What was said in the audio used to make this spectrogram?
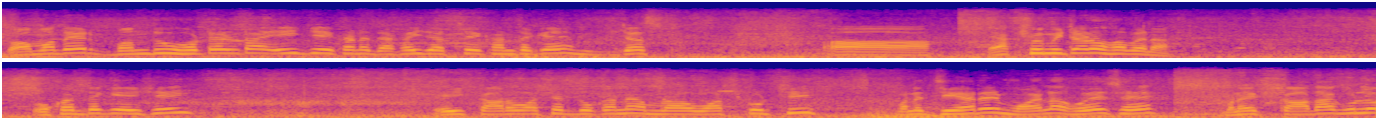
তো আমাদের বন্ধু হোটেলটা এই যে এখানে দেখাই যাচ্ছে এখান থেকে জাস্ট একশো মিটারও হবে না। ওখান থেকে এসেই এই কার ওয়াশের দোকানে আমরা ওয়াশ করছি। মানে চেয়ারের ময়লা হয়েছে মানে কাদাগুলো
